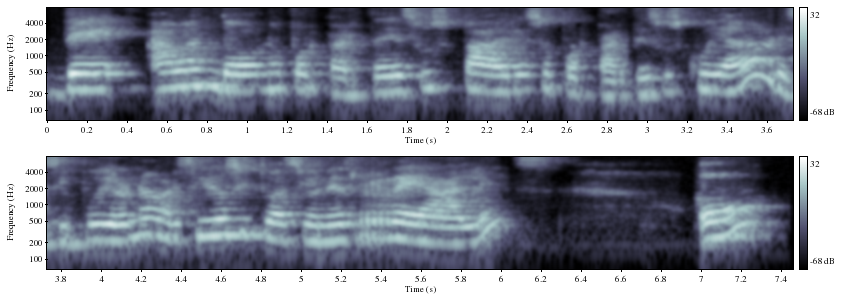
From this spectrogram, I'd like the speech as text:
de abandono por parte de sus padres o por parte de sus cuidadores y pudieron haber sido situaciones reales o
